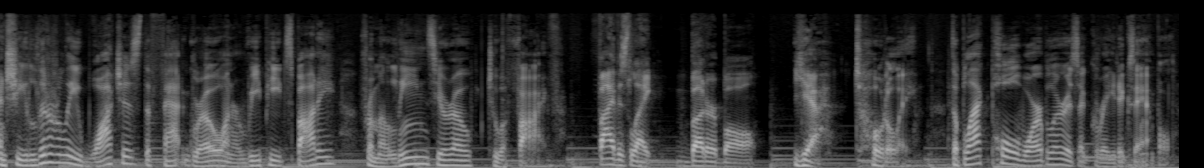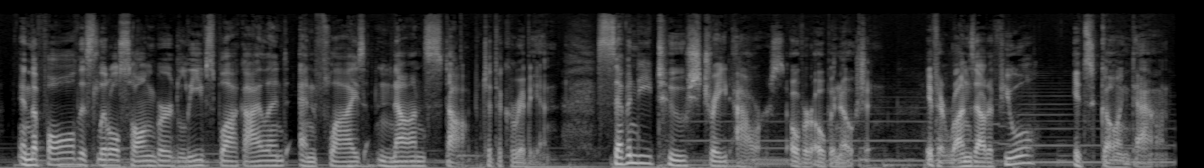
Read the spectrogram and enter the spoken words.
and she literally watches the fat grow on a repeat's body from a lean zero to a five. Five is like butterball. Yeah, totally. The blackpoll warbler is a great example. In the fall, this little songbird leaves Block Island and flies nonstop to the Caribbean 72 straight hours over open ocean. If it runs out of fuel, it's going down.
